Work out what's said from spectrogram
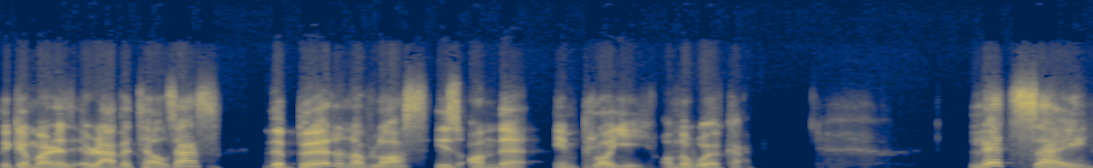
the Gemara Rava tells us the burden of loss is on the employee, on the worker. Let's say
